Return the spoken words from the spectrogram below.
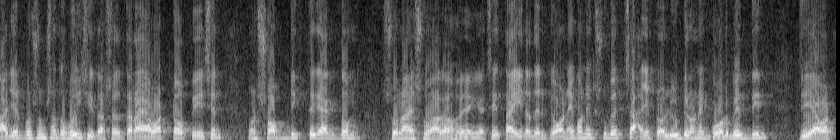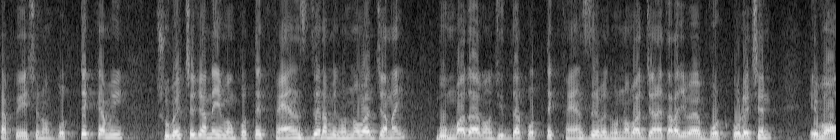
কাজের প্রশংসা তো হয়েছে, তার সাথে তারা অ্যাওয়ার্ডটাও পেয়েছেন মানে সব দিক থেকে একদম সোনায় সোহাগা হয়ে গেছে। তাই তাদেরকে অনেক অনেক শুভেচ্ছা, আজ টলিউডের অনেক গর্বের দিন যে অ্যাওয়ার্ডটা পেয়েছেন এবং প্রত্যেককে আমি শুভেচ্ছা জানাই এবং প্রত্যেক ফ্যান্সদের আমি ধন্যবাদ জানাই। বুম্বাদা এবং জিদ্দার প্রত্যেক ফ্যান্সদের আমি ধন্যবাদ জানাই, তারা যেভাবে ভোট করেছেন এবং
